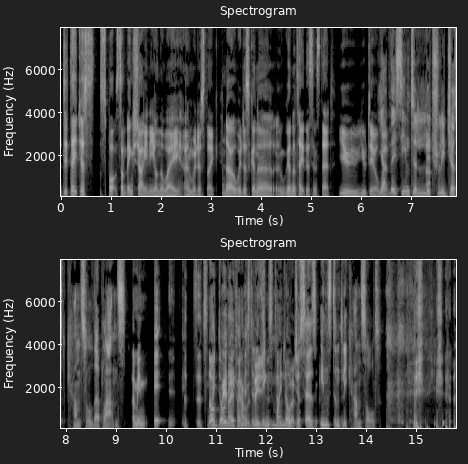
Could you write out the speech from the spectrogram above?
did they just spot something shiny on the way and we're just like, no, we're just gonna we're gonna take this instead. You you deal Yeah, with. Yeah, they seem to literally just cancel their plans. I mean, It, it's, it's not. I don't know if I missed invasions anything. My note work. just says instantly cancelled.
